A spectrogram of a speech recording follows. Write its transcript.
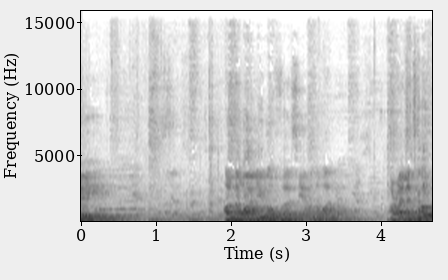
ready? On the one, you go first. Yeah, on the one. All right, let's go.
